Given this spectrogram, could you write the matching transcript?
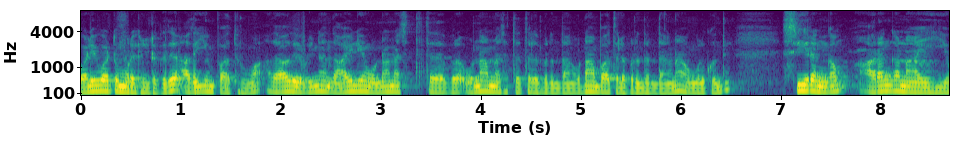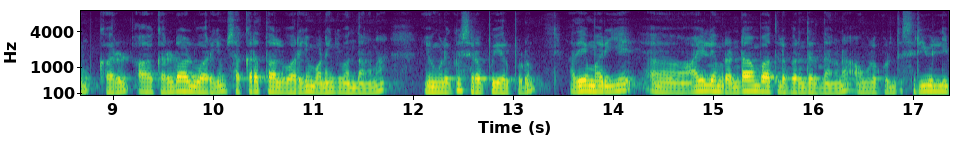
வழிபாட்டு முறைகள் இருக்குது. அதையும் பார்த்துருவோம். அதாவது எப்படின்னா அந்த ஆயிலியம் ஒன்றாம் நட்சத்திரத்தில் ஒன்றாம் நட்சத்திரத்தில் பிறந்தாங்க ஒன்றாம் பாதத்தில் பிறந்திருந்தாங்கன்னா அவங்களுக்கு வந்து ஸ்ரீரங்கம் அரங்கநாயகியும் கருள் கருடாழ்வாரையும் சக்கரத்தாழ்வாரையும் வணங்கி வந்தாங்கன்னா இவங்களுக்கு சிறப்பு ஏற்படும். அதே மாதிரியே ஆயிலம் ரெண்டாம் பாதத்தில் பிறந்திருந்தாங்கன்னா அவங்களுக்கு வந்து ஸ்ரீவில்லி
